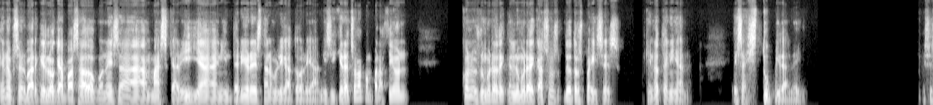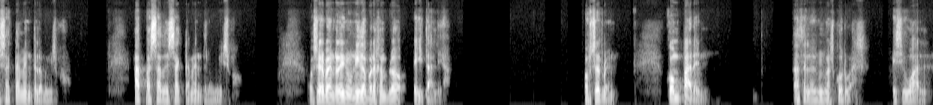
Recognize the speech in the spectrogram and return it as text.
en observar qué es lo que ha pasado con esa mascarilla en interiores tan obligatoria. Ni siquiera ha hecho la comparación con los el número de casos de otros países que no tenían esa estúpida ley. Es exactamente lo mismo. Ha pasado exactamente lo mismo. Observen Reino Unido, por ejemplo, e Italia. Observen, comparen. Hacen las mismas curvas. Es igual.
